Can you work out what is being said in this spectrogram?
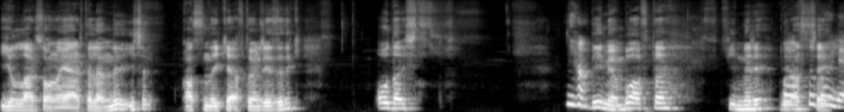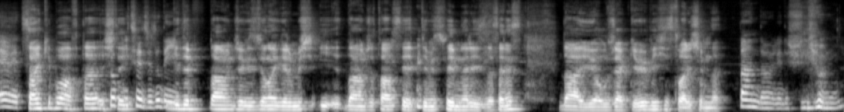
yıllar sonra ertelendi. için aslında iki hafta önce izledik. O da işte Ya bilmiyorum bu hafta filmleri Bu biraz hafta şey. böyle evet. Sanki bu hafta işte Çok değil. gidip daha önce vizyona girmiş, daha önce tavsiye ettiğimiz filmleri izleseniz daha iyi olacak gibi bir his var içimde. Ben de öyle düşünüyorum.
